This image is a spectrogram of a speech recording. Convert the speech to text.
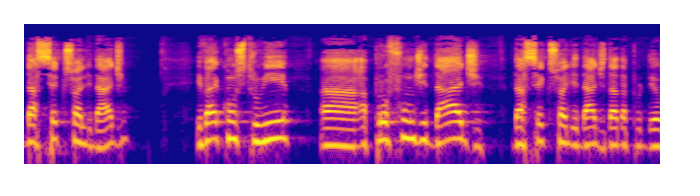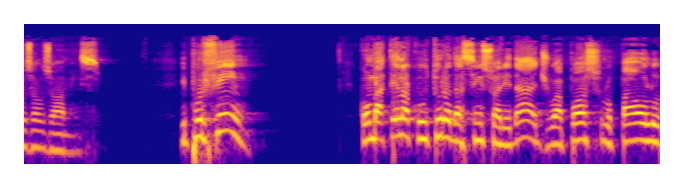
da sexualidade e vai construir a, a profundidade da sexualidade dada por Deus aos homens. E por fim, combatendo a cultura da sensualidade, o apóstolo Paulo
